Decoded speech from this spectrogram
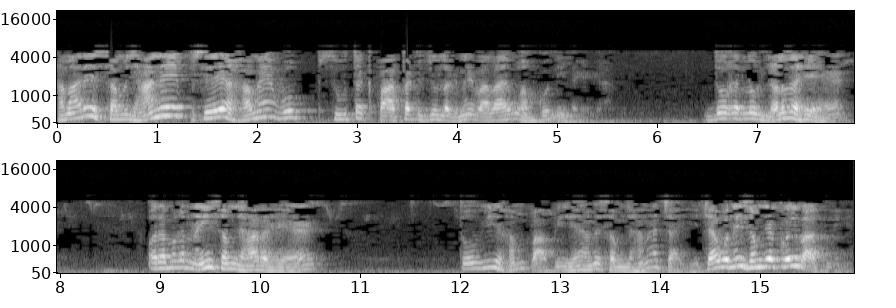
हमारे समझाने से हमें वो सूतक, पातक जो लगने वाला है, वो हमको नहीं लगेगा। दो अगर लोग लड़ रहे हैं और हम अगर नहीं समझा रहे हैं तो भी हम पापी हैं, हमें समझाना चाहिए। चाहे वो नहीं समझे, कोई बात नहीं है।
